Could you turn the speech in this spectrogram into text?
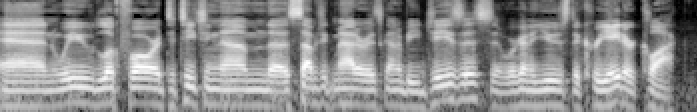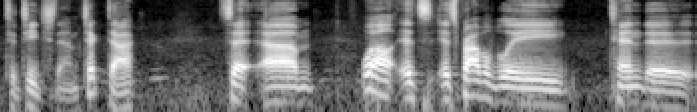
And we look forward to teaching them. The subject matter is going to be Jesus, and we're going to use the creator clock to teach them. TikTok. So, um, well, it's, it's probably 10 to,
